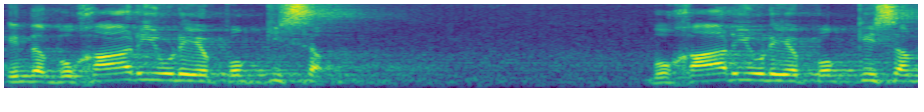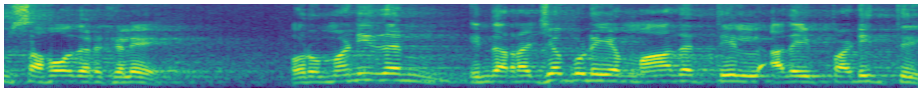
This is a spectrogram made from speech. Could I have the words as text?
இந்த புகாரியுடைய பொக்கிசம் புகாரியுடைய பொக்கிசம் சகோதரர்களே ஒரு மனிதன் இந்த ரஜபுடைய மாதத்தில் அதை படித்து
